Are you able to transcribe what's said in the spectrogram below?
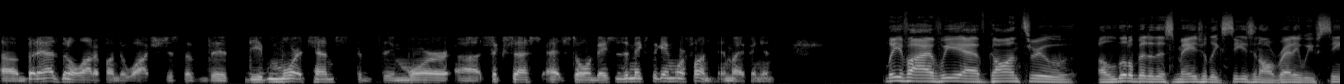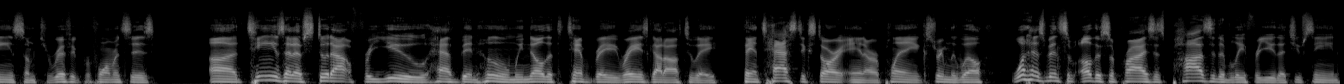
Um, but it has been a lot of fun to watch. Just the the, the more attempts, the, the more uh, success at stolen bases, it makes the game more fun, in my opinion. Levi, we have gone through a little bit of this major league season already. We've seen some terrific performances. Uh, teams that have stood out for you have been whom? We know that the Tampa Bay Rays got off to a fantastic start and are playing extremely well. What has been some other surprises positively for you that you've seen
